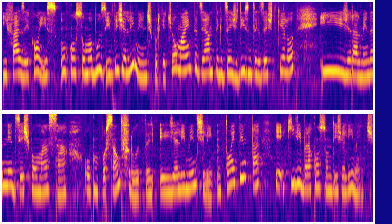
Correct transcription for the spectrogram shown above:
e fazer com isso um consumo abusivo de alimentos, porque tua mãe te diz, ah, não te desejo disso, não te desejo daquele outro, e geralmente não desejo para uma maçã ou uma porção de fruta e de alimentos ali. Então é tentar equilibrar o consumo de alimentos,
